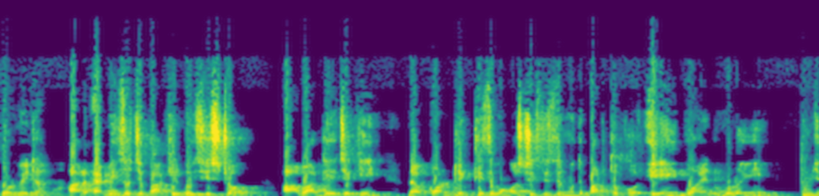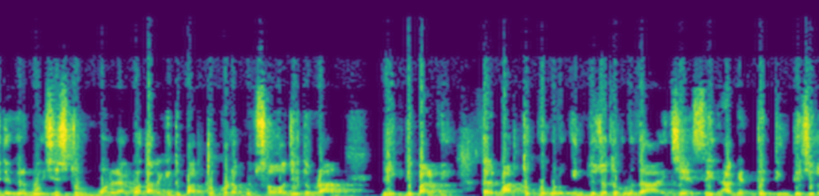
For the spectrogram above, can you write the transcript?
পড়বে এটা। আর অ্যাবিস হচ্ছে পাখির বৈশিষ্ট্য, আবার দিয়েছে কি? না কন্ট্রিকথিস এবং অস্ট্রিকথিসের মধ্যে পার্থক্য। এই পয়েন্টগুলোই তুমি যদি এখানে বৈশিষ্ট্য মনে রাখো, তাহলে কিন্তু পার্থক্যটা খুব সহজেই তোমরা লিখতে পারবে। তাহলে পার্থক্যগুলো কিন্তু যতগুলো দেওয়া হয়েছে, সেই আগের তিনটে ছিল,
